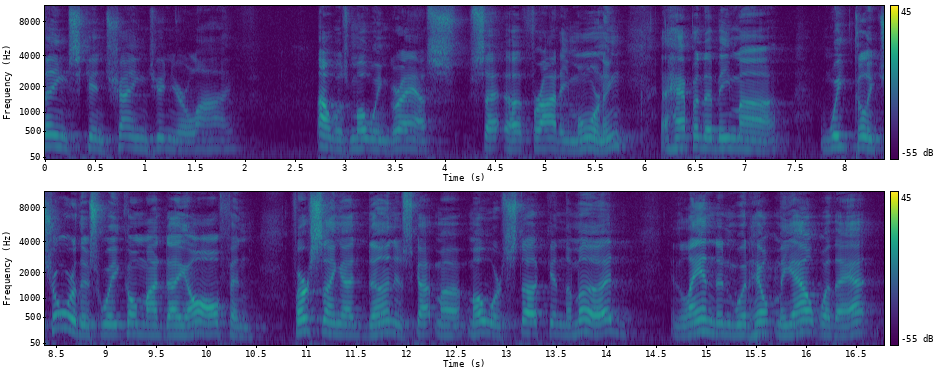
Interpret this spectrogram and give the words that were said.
things can change in your life. I was mowing grass uh, Friday morning. It happened to be my weekly chore this week on my day off, and first thing I'd done is got my mower stuck in the mud, and Landon would help me out with that.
